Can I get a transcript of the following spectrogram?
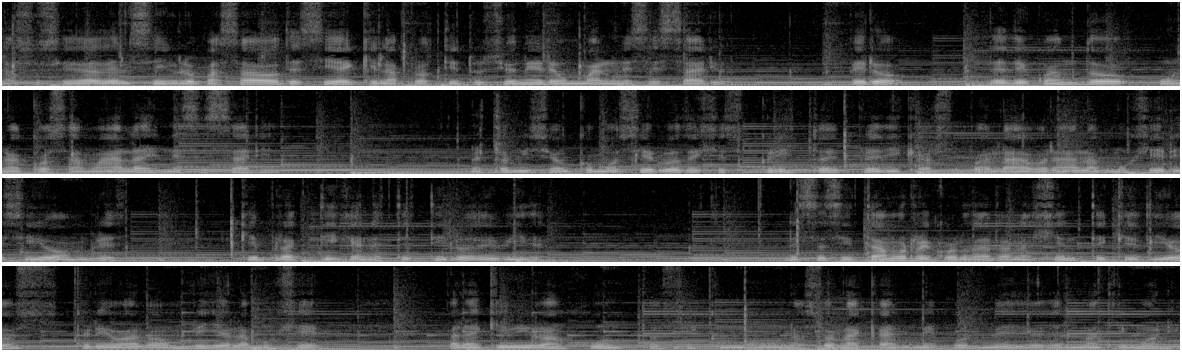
La sociedad del siglo pasado decía que la prostitución era un mal necesario, pero ¿desde cuándo una cosa mala es necesaria? Nuestra misión como siervos de Jesucristo es predicar su palabra a las mujeres y hombres que practican este estilo de vida. Necesitamos recordar a la gente que Dios creó al hombre y a la mujer para que vivan juntos y como una sola carne por medio del matrimonio.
